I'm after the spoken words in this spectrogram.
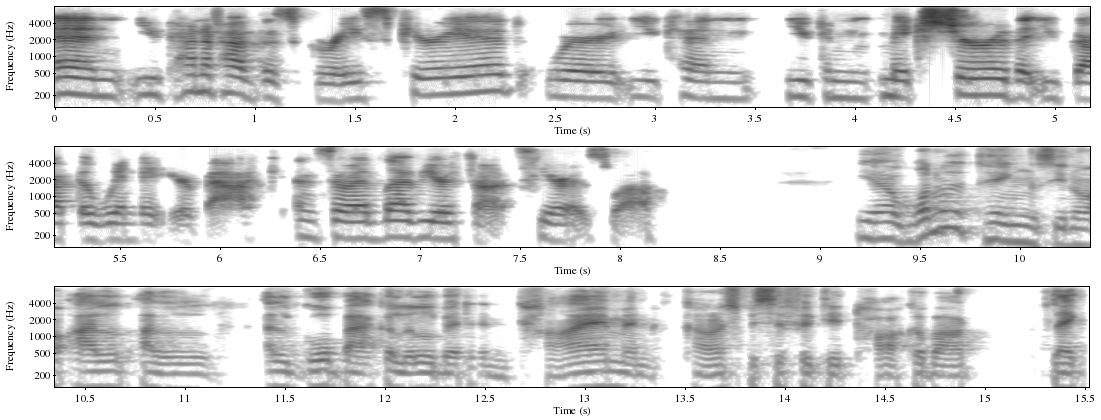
And you kind of have this grace period where you can you can make sure that you've got the wind at your back. And so i'd love your thoughts here as well yeah, one of the things, you know, I'll I'll I'll go back a little bit in time and kind of specifically talk about like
